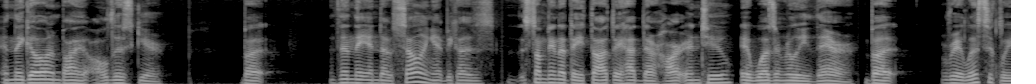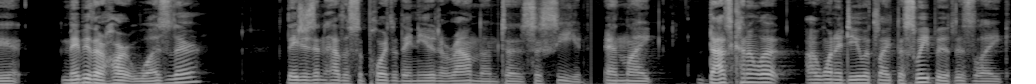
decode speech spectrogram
and they go and buy all this gear, but then they end up selling it because something that they thought they had their heart into, it wasn't really there. But realistically, maybe their heart was there. They just didn't have the support that they needed around them to succeed. And like that's kind of what I want to do with like the sweet booth is like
